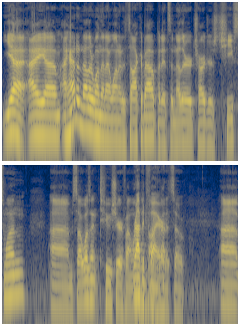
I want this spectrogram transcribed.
Yeah, I um, I had another one that I wanted to talk about, but it's another Chargers Chiefs one. Um, so I wasn't too sure if I wanted rapid to talk fire. about it. So uh,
